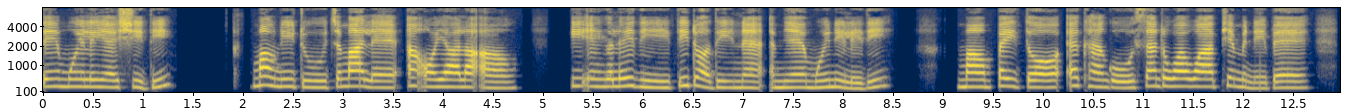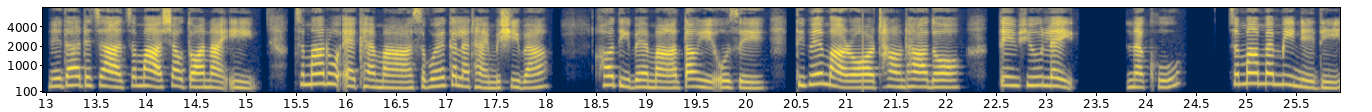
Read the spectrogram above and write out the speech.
တင်းမွေးလျက်ရှိသည်မောက်နီတူကျမလည်းအံ့ဩရလောက်အောင်ဤအင်္ဂလိပ်သည်တိတော်သည့်အနက်အမြဲမွေးနေလေသည်မောင်ပိတ်သောအခန်းကိုစံတဝါဝါဖြစ်မနေပဲနေသားတကြကျမလျှောက်သွားနိုင်၏ကျမတို့အခန်းမှာစပွဲကလထိုင်မရှိပါဟောဒီဘဲမှာတောက်ရီအိုးစေဒီဘဲမှာတော့ထောင်ထားသောတင်ဖြူးလိတ်နှစ်ခုကျမမမိနေသည်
